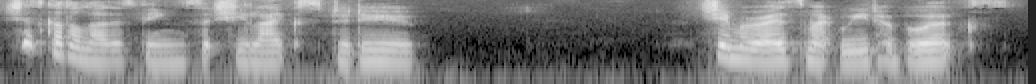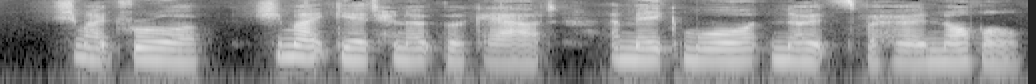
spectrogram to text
She's got a lot of things that she likes to do. Gemma Rose might read her books. She might draw. She might get her notebook out and make more notes for her novel.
